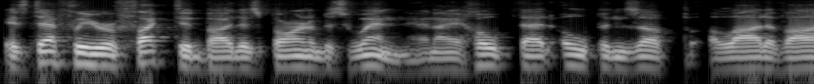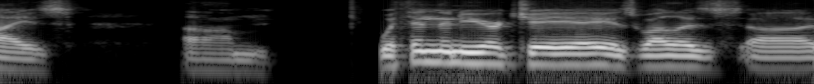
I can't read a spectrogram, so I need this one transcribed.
it's definitely reflected by this Barnabas win, and I hope that opens up a lot of eyes um, within the New York GAA as well as uh,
